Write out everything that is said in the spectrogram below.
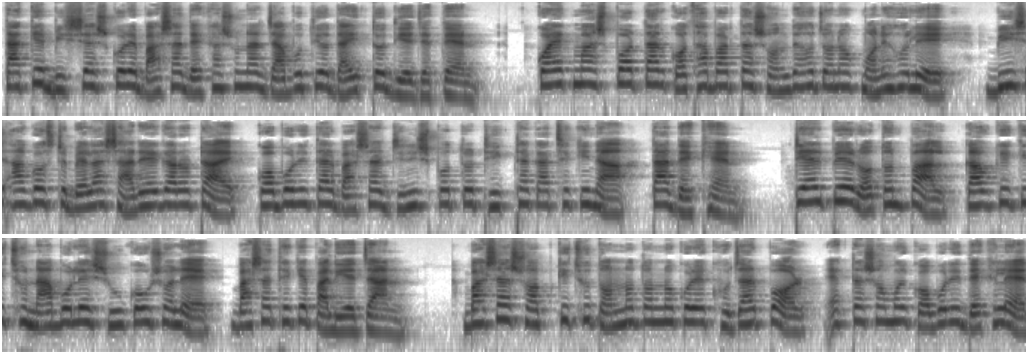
তাকে বিশ্বাস করে বাসা দেখাশোনার যাবতীয় দায়িত্ব দিয়ে যেতেন। কয়েক মাস পর তার কথাবার্তা সন্দেহজনক মনে হলে বিশ আগস্ট বেলা সাড়ে এগারোটায় কবরী তার বাসার জিনিসপত্র ঠিকঠাক আছে কিনা তা দেখেন। টের পেয়ে রতন পাল কাউকে কিছু না বলে সুকৌশলে বাসা থেকে পালিয়ে যান। বাসার সব কিছু তন্ন করে খোঁজার পর একটা সময় কবরী দেখলেন,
